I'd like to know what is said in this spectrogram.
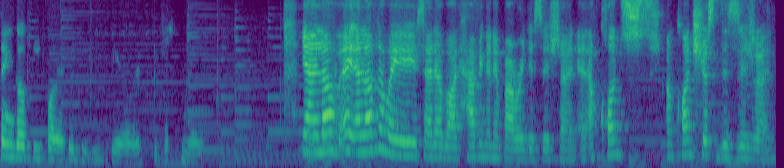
single people it would be easier to just move. Yeah, I love I, I love the way you said about having an empowered decision and a cons- a conscious decision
